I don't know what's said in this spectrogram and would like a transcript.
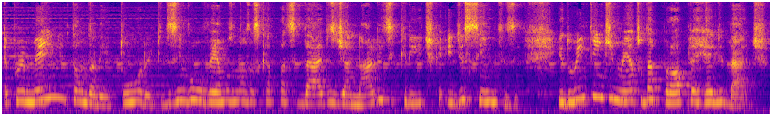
É por meio então da leitura que desenvolvemos nossas capacidades de análise crítica e de síntese e do entendimento da própria realidade.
